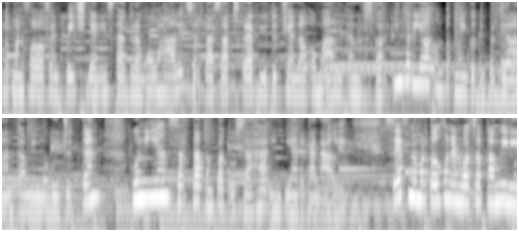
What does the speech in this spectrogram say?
untuk menfollow fanpage dan Instagram Oma Halit serta subscribe YouTube channel Oma Halit underscore interior untuk mengikuti perjalanan kami mewujudkan hunian serta tempat usaha impian rekan Alit. Save nomor telepon dan WhatsApp kami di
